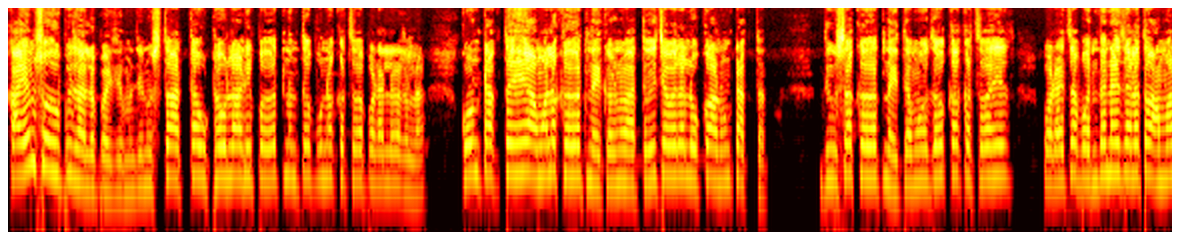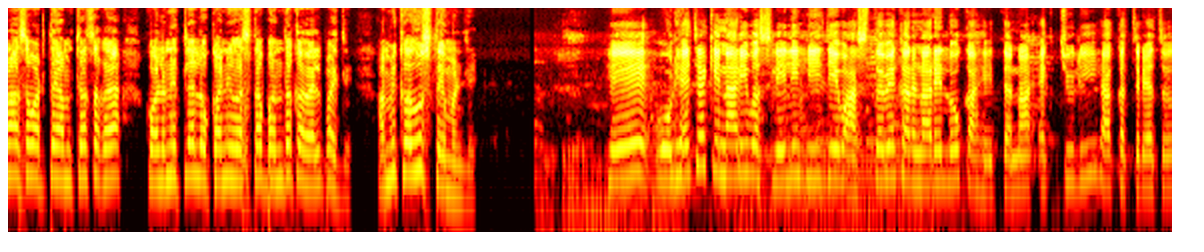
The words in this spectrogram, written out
कायमस्वरूपी झालं पाहिजे. म्हणजे नुसतं आत्ता उठवलं आणि परत नंतर पुन्हा कचरा पडायला लागला. कोण टाकतं हे आम्हाला कळत नाही. कारण रात्रीच्या वेळेला लोक आणून टाकतात. दिवसा कळत नाही. त्यामुळे जर का कचरा हे पडायचा बंद नाही झाला तर आम्हाला असं वाटतंय आमच्या सगळ्या कॉलनीतल्या लोकांनी रस्ता बंद करायला पाहिजे. आम्ही करूच ते म्हणजे. हे ओढ्याच्या किनारी वसलेली ही जे वास्तव्य करणारे लोक आहेत त्यांना ॲक्च्युली ह्या कचऱ्याचं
